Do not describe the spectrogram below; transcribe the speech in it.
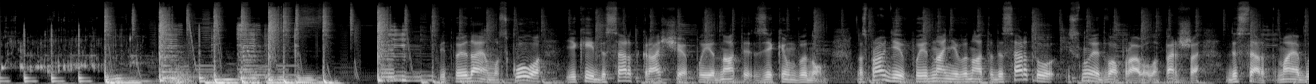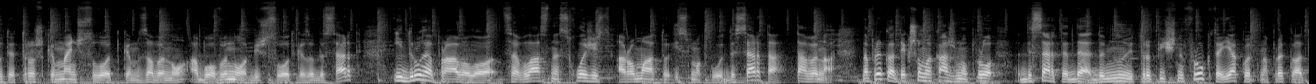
thank you Відповідаємо з коло, який десерт краще поєднати з яким вином. Насправді, в поєднанні вина та десерту існує два правила. Перше, десерт має бути трошки менш солодким за вино, або вино більш солодке за десерт. І друге правило це власне схожість аромату і смаку десерта та вина. Наприклад, якщо ми кажемо про десерти, де домінують тропічні фрукти, як, от, наприклад,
